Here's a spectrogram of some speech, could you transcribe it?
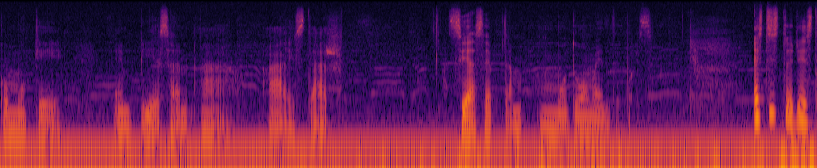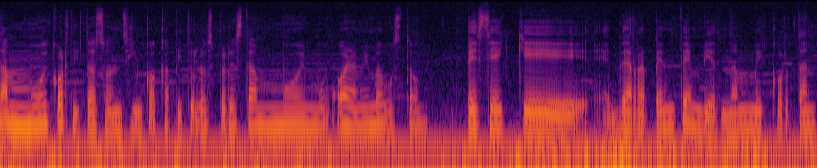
como que empiezan a, a estar, se aceptan mutuamente, pues. Esta historia está muy cortita, son cinco capítulos, pero está muy, muy, bueno, a mí me gustó. Pese a que de repente en Vietnam me cortan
